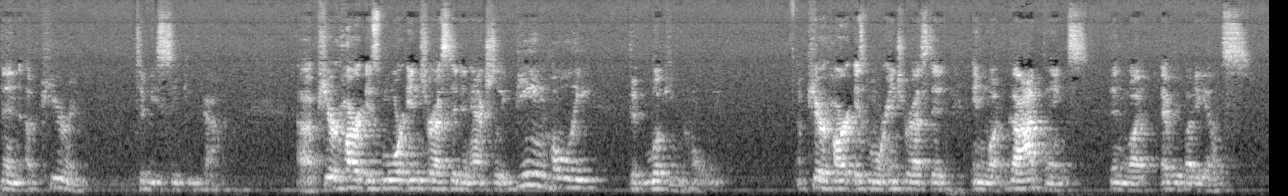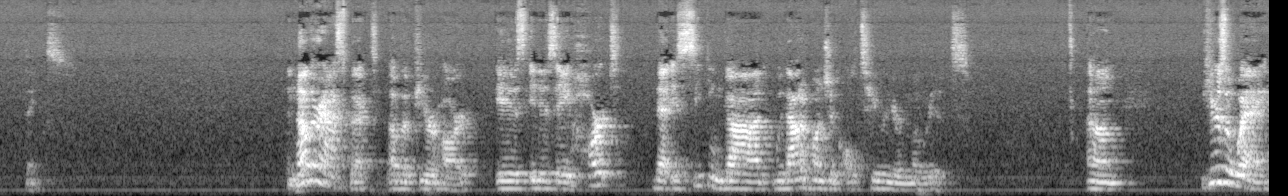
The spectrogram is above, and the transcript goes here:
than appearing to be seeking God. A pure heart is more interested in actually being holy than looking holy. Pure heart is more interested in what God thinks than what everybody else thinks. Another aspect of a pure heart is it is a heart that is seeking God without a bunch of ulterior motives. Um, here's a way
